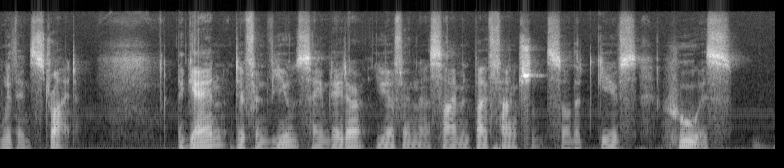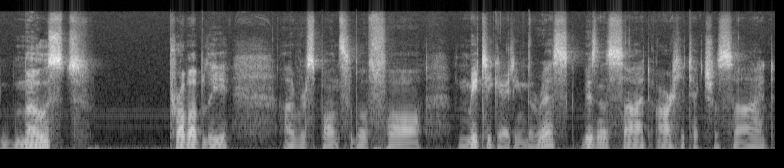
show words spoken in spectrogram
within Stride. Again, different view, same data, you have an assignment by function, so that gives who is most probably uh, responsible for mitigating the risk, business side, architecture side,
